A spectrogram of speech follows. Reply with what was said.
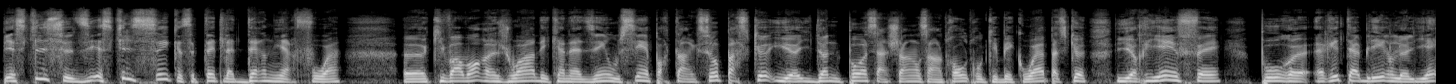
Puis est-ce qu'il se dit, est-ce qu'il sait que c'est peut-être la dernière fois euh, qu'il va avoir un joueur des Canadiens aussi important que ça? Parce qu'il il donne pas sa chance, entre autres, aux Québécois parce que il a rien fait pour euh, rétablir le lien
